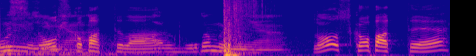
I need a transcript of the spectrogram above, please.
Uy no scope attı lan. Abi burada mıydın ya? No scope attı.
